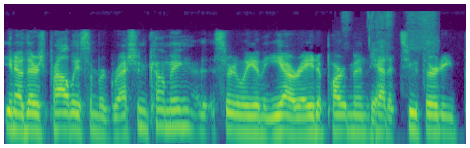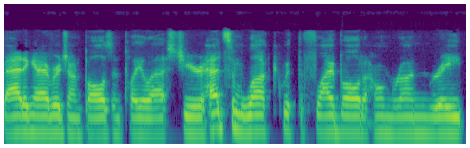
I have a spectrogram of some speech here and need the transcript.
you know, there's probably some regression coming, uh, certainly in the ERA department. Yeah. He had a 230 batting average on balls in play last year, had some luck with the fly ball to home run rate,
